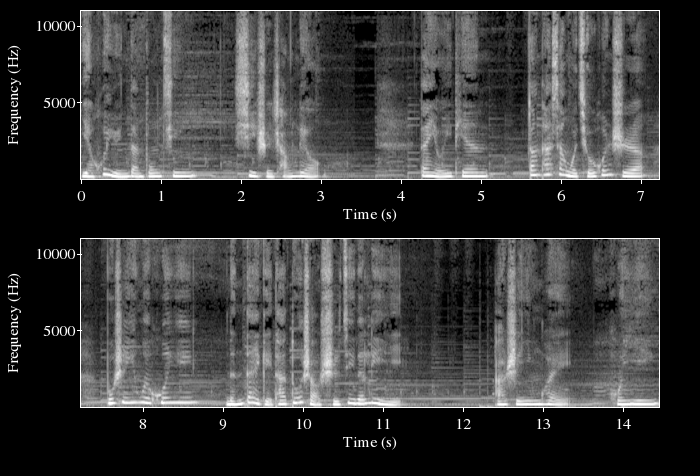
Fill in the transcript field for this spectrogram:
也会云淡风轻，细水长流。但有一天，当他向我求婚时，不是因为婚姻能带给他多少实际的利益，而是因为婚姻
